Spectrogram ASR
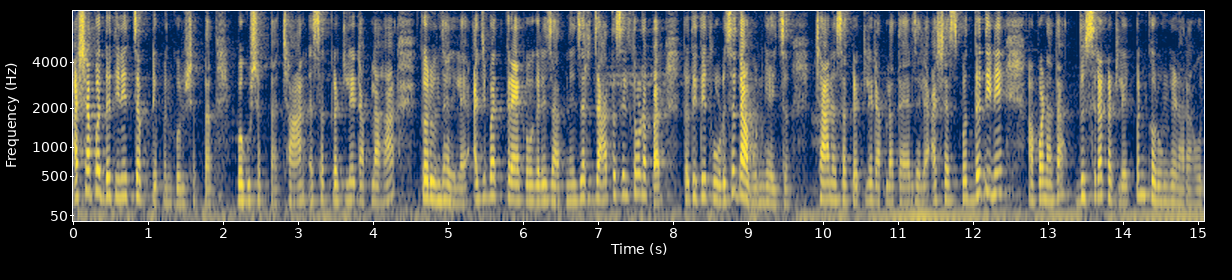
अशा पद्धतीने चपटे पण करू शकतात. बघू शकता छान असं कटलेट आपला हा करून झालेला आहे. अजिबात क्रॅक वगैरे जात नाही. जर जात असेल थोडंफार तर तिथे थोडंसं दाबून घ्यायचं. छान असा कटलेट आपला तयार झाला. अशाच पद्धतीने आपण आता दुसरा कटलेट पण करून घेणार आहोत.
